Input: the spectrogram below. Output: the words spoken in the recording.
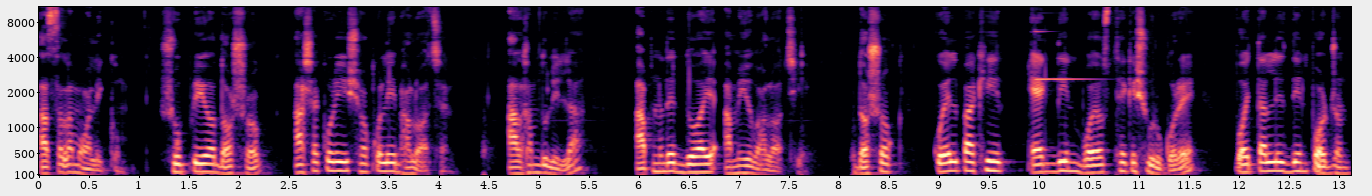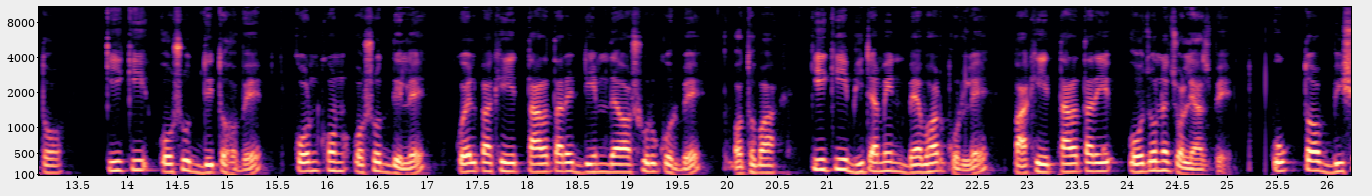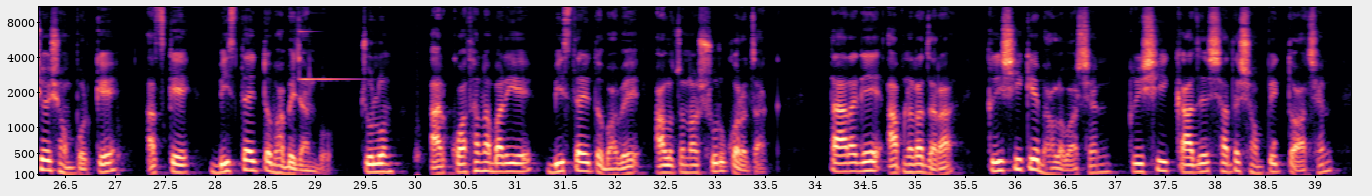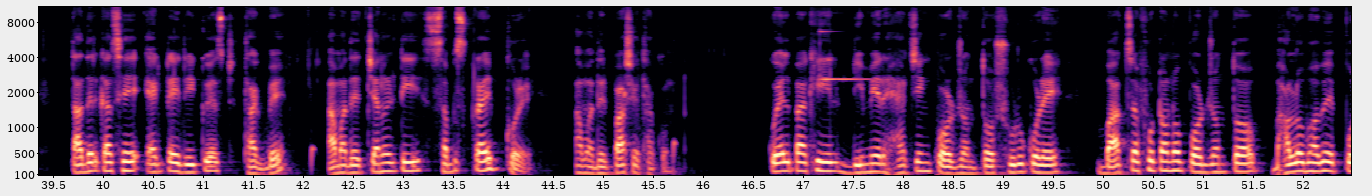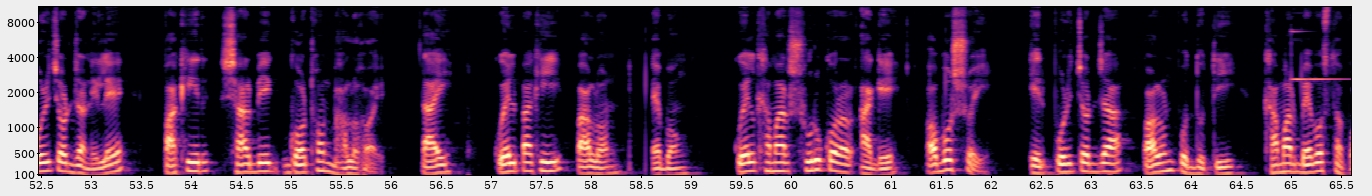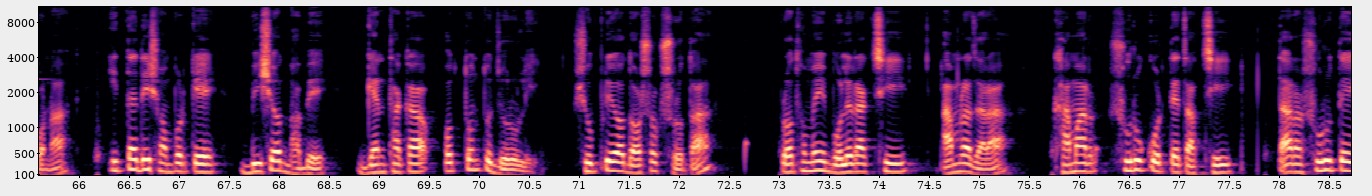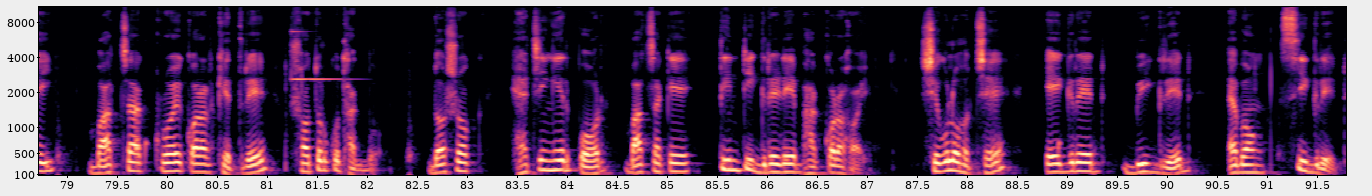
আসসালামু আলাইকুম। সুপ্রিয় দর্শক, আশা করি সকলেই ভালো আছেন। আলহামদুলিল্লাহ, আপনাদের দোয়ায় আমিও ভালো আছি। দর্শক, কোয়েল পাখির একদিন বয়স থেকে শুরু করে পঁয়তাল্লিশ দিন পর্যন্ত কি কি ওষুধ দিতে হবে, কোন কোন ওষুধ দিলে কোয়েল পাখি তাড়াতাড়ি ডিম দেওয়া শুরু করবে, অথবা কি কি ভিটামিন ব্যবহার করলে পাখি তাড়াতাড়ি ওজনে চলে আসবে, উক্ত বিষয় সম্পর্কে আজকে বিস্তারিতভাবে জানব। চলুন আর কথা না বাড়িয়ে বিস্তারিতভাবে আলোচনা শুরু করা যাক। তার আগে আপনারা যারা কৃষিকে ভালোবাসেন, কৃষি কাজের সাথে সম্পৃক্ত আছেন, তাদের কাছে একটাই রিকোয়েস্ট থাকবে, আমাদের চ্যানেলটি সাবস্ক্রাইব করে আমাদের পাশে থাকুন। কোয়েল পাখির ডিমের হ্যাচিং পর্যন্ত শুরু করে বাচ্চা ফোটানো পর্যন্ত ভালোভাবে পরিচর্যা নিলে পাখির সার্বিক গঠন ভালো হয়। তাই কোয়েল পাখি পালন এবং কোয়েল খামার শুরু করার আগে অবশ্যই এর পরিচর্যা, পালন পদ্ধতি, খামার ব্যবস্থাপনা ইত্যাদি সম্পর্কে বিশদভাবে জ্ঞান থাকা অত্যন্ত জরুরি। সুপ্রিয় দর্শক শ্রোতা, প্রথমেই বলে রাখছি, আমরা যারা খামার শুরু করতে চাচ্ছি, তারা শুরুতেই বাচ্চা ক্রয় করার ক্ষেত্রে সতর্ক থাকব। দর্শক, হ্যাচিংয়ের পর বাচ্চাকে তিনটি গ্রেডে ভাগ করা হয়। সেগুলো হচ্ছে এ গ্রেড বি গ্রেড এবং সি গ্রেড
